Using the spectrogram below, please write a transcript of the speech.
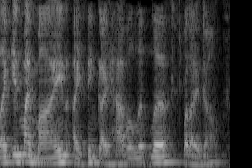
Like in my mind, I think I have a lip lift, but I don't.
